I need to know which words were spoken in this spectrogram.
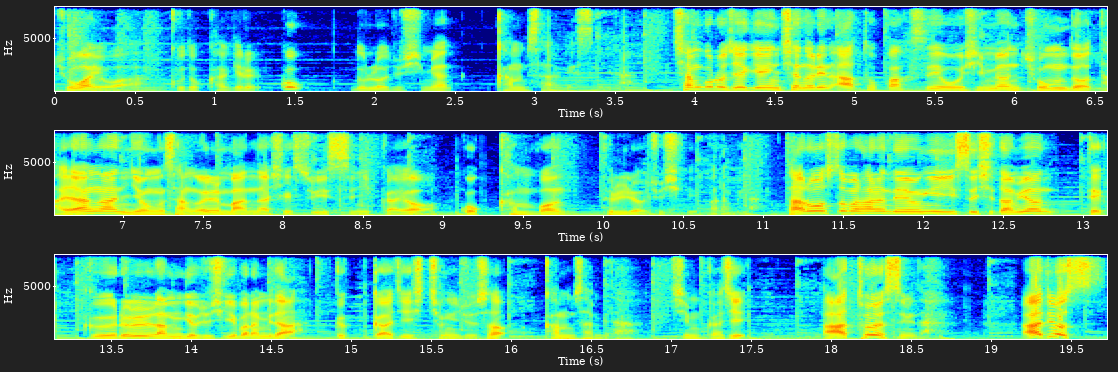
좋아요와 구독하기를 꼭 눌러주시면 감사하겠습니다. 참고로 제 개인 채널인 아토박스에 오시면 좀 더 다양한 영상을 만나실 수 있으니까요. 꼭 한번 들려주시기 바랍니다. 다루었으면 하는 내용이 있으시다면 댓글을 남겨주시기 바랍니다. 끝까지 시청해주셔서 감사합니다. 지금까지 아토였습니다. 아디오스!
